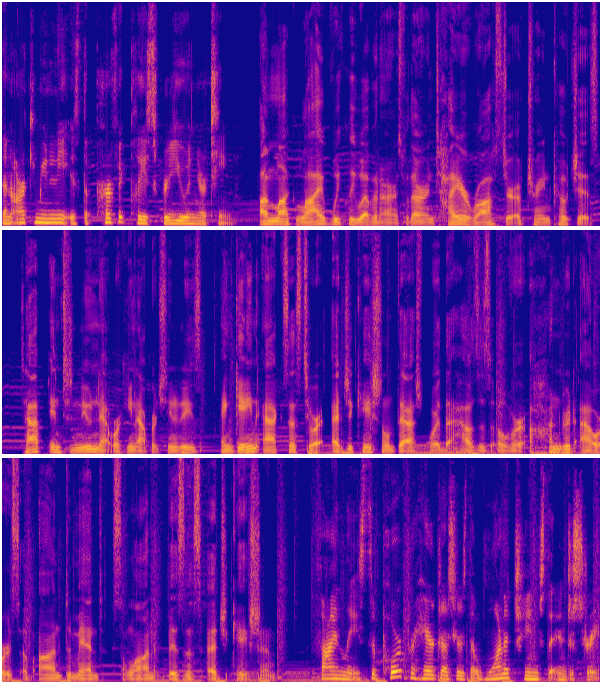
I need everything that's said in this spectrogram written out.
then our community is the perfect place for you and your team. Unlock live weekly webinars with our entire roster of trained coaches, tap into new networking opportunities, and gain access to our educational dashboard that houses over 100 hours of on demand salon business education. Finally, support for hairdressers that want to change the industry.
